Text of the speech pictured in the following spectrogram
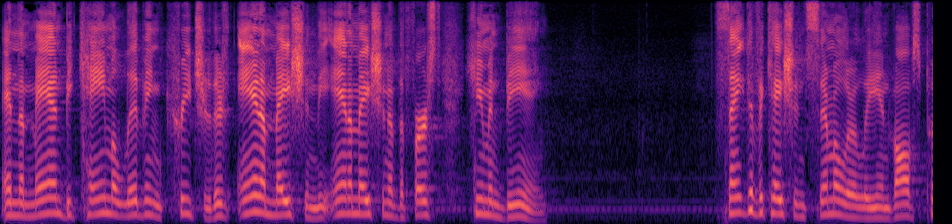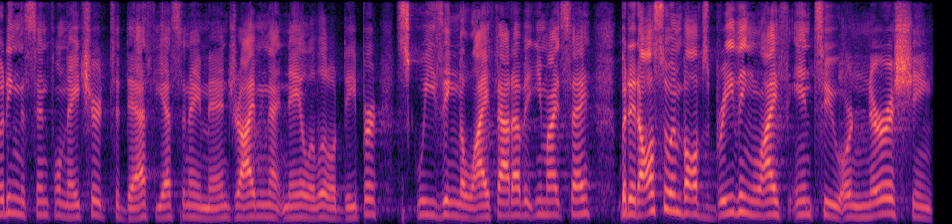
and the man became a living creature. There's animation, the animation of the first human being. Sanctification similarly involves putting the sinful nature to death, yes and amen, driving that nail a little deeper, squeezing the life out of it, you might say. But it also involves breathing life into or nourishing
